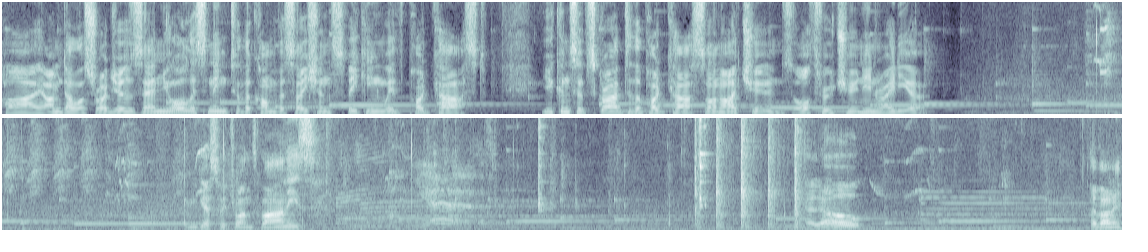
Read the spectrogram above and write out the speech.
Hi, I'm Dallas Rogers, and you're listening to the Conversation Speaking with podcast. You can subscribe to the podcasts on iTunes or through TuneIn Radio. Can you guess which one's Barney's? Yeah. Hello. Hey, Barney.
